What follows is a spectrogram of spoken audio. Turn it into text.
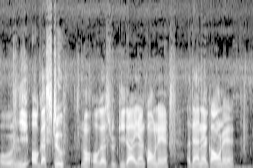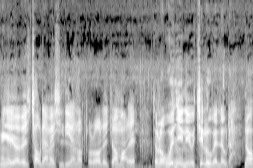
ဟိုညီ August 2 နော်ဩဂတ်စ်ဂီတာအရန်ကောင်းတယ်အတန်လည်းကောင်းတယ်ငယ်ငယ်ရွယ်ပဲ6တန်းပဲရှိသေးတယ်နော်တော်တော်လေးကြွမ်းပါတယ်ကျွန်တော်ဝိညာဉ်တွေကိုချစ်လို့ပဲလုပ်တာနော်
